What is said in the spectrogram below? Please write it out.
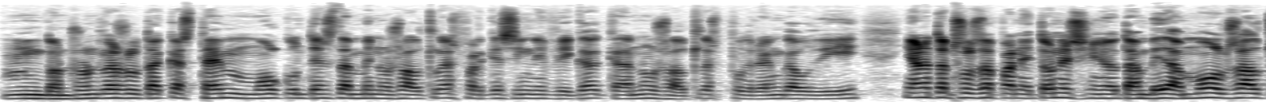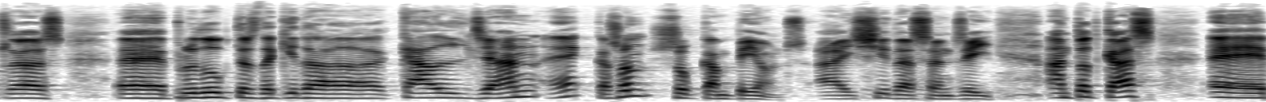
Mm, Doncs un resultat que estem molt contents també nosaltres perquè significa que nosaltres podrem gaudir ja no tan sols de panetones sinó també de molts altres eh, productes d'aquí de Cal Jan eh, que són subcampions, així de senzill. En tot cas, eh,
